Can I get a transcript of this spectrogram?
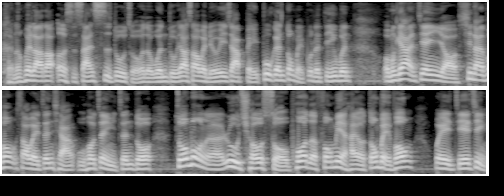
可能会拉到二十三四度左右的温度，要稍微留意一下北部跟东北部的低温。我们给大家建议哦，西南风稍微增强强，午后阵雨增多。周末呢，入秋首坡的封面还有东北风会接近，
